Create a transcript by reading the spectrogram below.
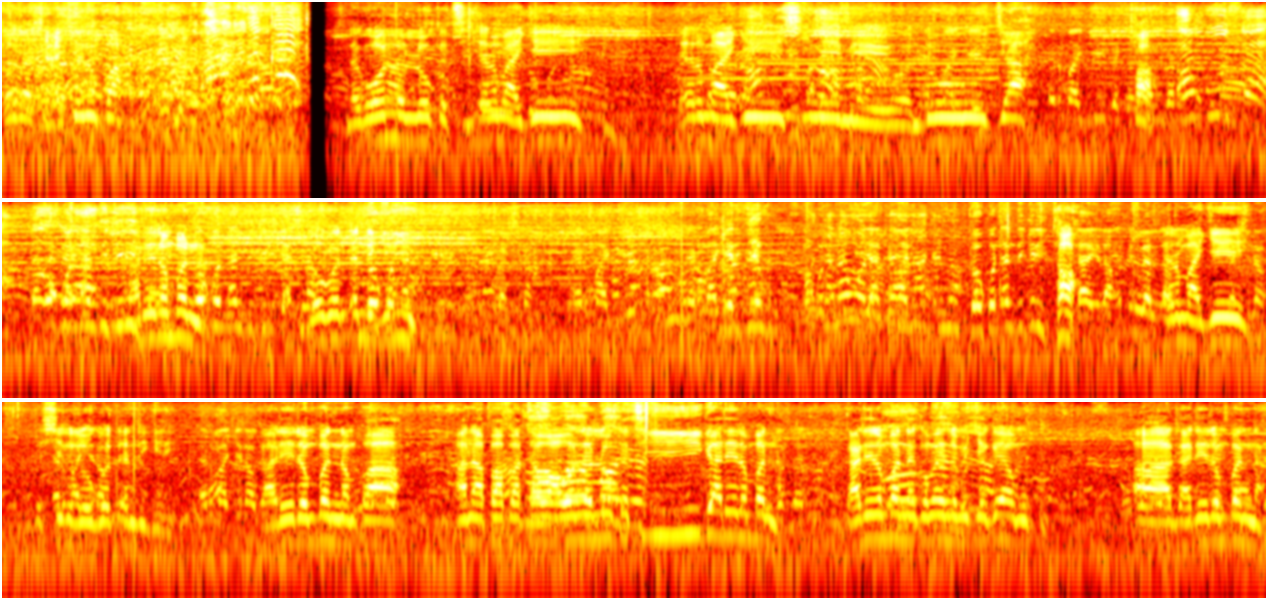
Saboda shi ake nan fa. daga wannan lokaci yar mage yar mage shine mai wando ja. Ta a dai ban nan. Dogon dan digiri. Ta. Yar mage da shi da dogon dan digiri. Ga dai dan ban nan fa. Ana fafatawa wannan lokaci ga dai dan ban nan. Ga dai dan ban nan kamar yadda muke gaya muku. A ga dai dan ban nan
